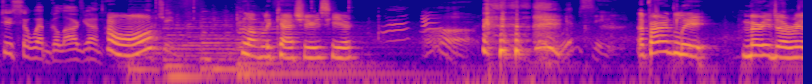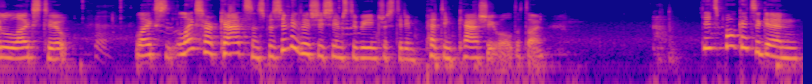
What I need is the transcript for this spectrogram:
Tisa web galarga. Aww, lovely cashew is here. Oh. Apparently, Merida really likes to likes likes her cats, and specifically, she seems to be interested in petting Cashew all the time. It's Pockets again.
